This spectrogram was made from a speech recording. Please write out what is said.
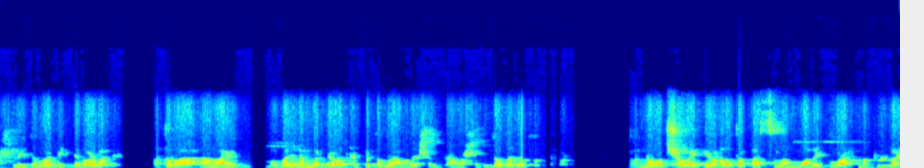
আসলেই তোমরা দেখতে পারবে। অথবা আমার মোবাইল নাম্বার দেওয়া থাকবে তোমরা আমাদের সাথে আমার সাথে যোগাযোগ করতে পারো। ধন্যবাদ সবাইকে, ভালো থাকো। আসসালামু আলাইকুম রহমতুল্লাহ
